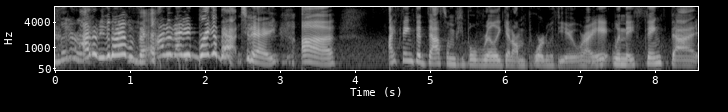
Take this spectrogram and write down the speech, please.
Literally. I don't even have a bat. I didn't, I didn't bring a bat today. Uh, I think that that's when people really get on board with you, right? When they think that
